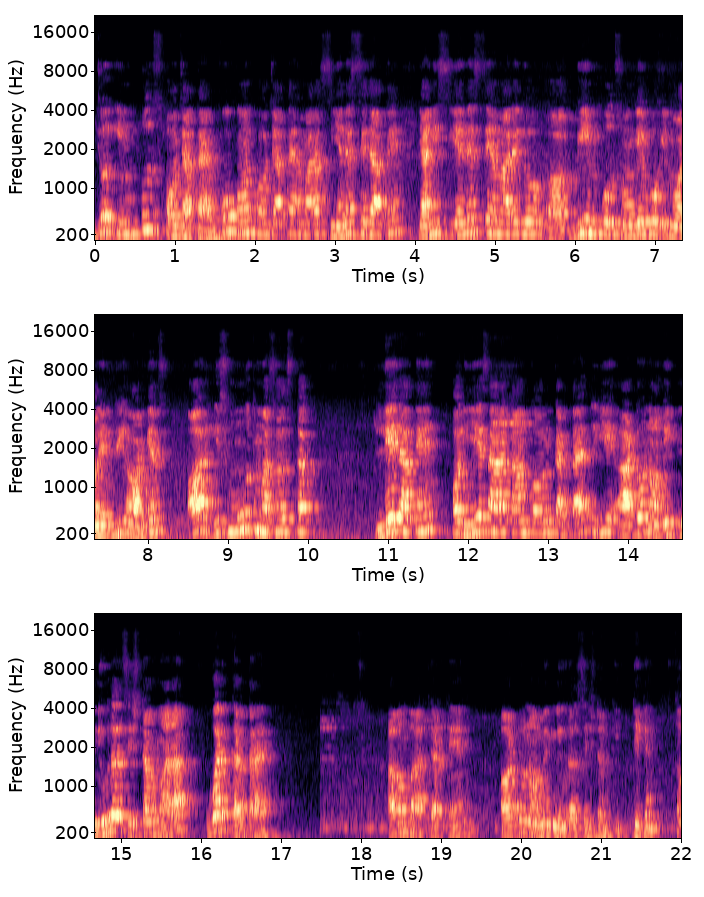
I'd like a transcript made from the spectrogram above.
जो इम्पुल्स पहुंचाता है, वो कौन पहुंचाता है? हमारा सीएनएस से जाते हैं। यानी सीएनएस से हमारे जो भी इम्पुल्स होंगे, वो इनवॉलेंट्री ऑर्गन्स और स्मूथ मसल्स तक ले जाते हैं। और ये सारा काम कौन करता है? तो ये ऑटोनॉमिक न्यूरल सिस्टम हमारा वर्क करता है। अब हम बात करते हैं ऑटोनॉमिक न्यूरल सिस्टम की, ठीक है? तो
